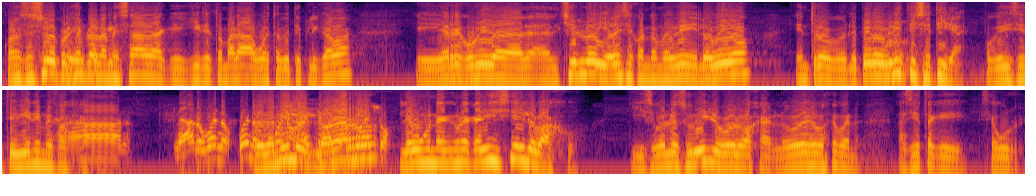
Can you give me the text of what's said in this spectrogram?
Cuando se sube, por Este, ejemplo, a la que- mesada que quiere tomar agua, esto que te explicaba, eh, he recurrido al, al chirlo y a veces cuando me ve, lo veo, entro, le pego el grito y se tira, porque dice este viene y me faja. Claro, claro, bueno, bueno. Pero también bueno, lo, lo agarro, le hago una, una caricia y lo bajo. Y se vuelve a subir y lo vuelvo a bajar. Lo vuelvo- bueno, así hasta que se aburre.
